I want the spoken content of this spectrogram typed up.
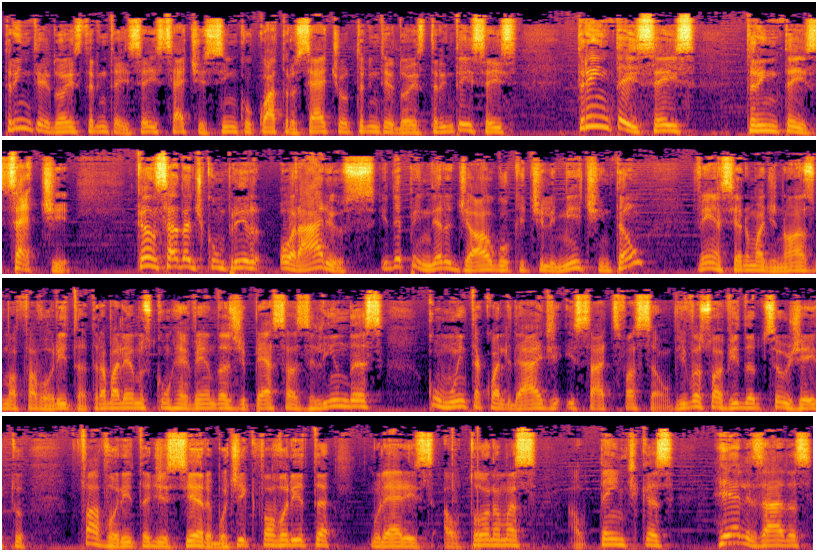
3236 7547 ou 3236 3637. Cansada de cumprir horários e depender de algo que te limite? Então, venha ser uma de nós, uma favorita. Trabalhamos com revendas de peças lindas, com muita qualidade e satisfação. Viva sua vida do seu jeito favorita de ser. Boutique favorita, mulheres autônomas, autênticas, realizadas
